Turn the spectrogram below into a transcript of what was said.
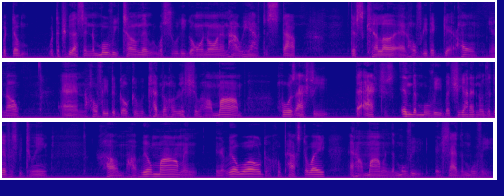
with the with the people that's in the movie, telling them what's really going on and how we have to stop this killer, and hopefully they get home. You know, and hopefully the Goku would kindle her relationship with her mom, who was actually the actress in the movie, but she got to know the difference between her, her real mom in, in the real world who passed away and her mom in the movie inside the movie,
